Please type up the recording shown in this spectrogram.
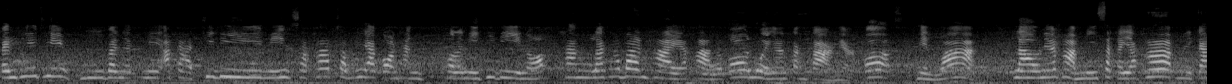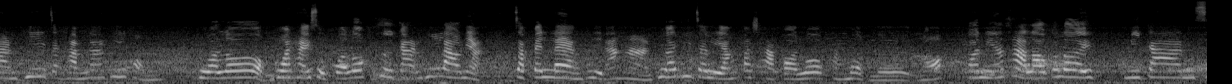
เป็นที่ที่มีบรรยากมีอากาศที่ดี มีสภาพทรัพยากรทางธรณีที่ดีเนาะทางรัฐบาลไทยอะค่ะ แล้วก็หน่วยงานต่างๆเนี่ยก็เห็นว่าเราเนี่ยค่ะมีศักยภาพในการที่จะทำหน้าที่ของครัวโลกครัวไทยสู่ครัวโลกคือการที่เราเนี่ยจะเป็นแหล่งผลิตอาหารเพื่อที่จะเลี้ยงประชากรโลกทั้งหมดเลยเนาะตอนนี้ค่ะเราก็เลยมีการส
